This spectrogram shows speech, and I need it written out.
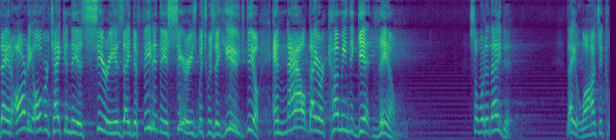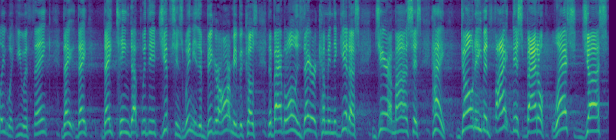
They had already overtaken the Assyrians. They defeated the Assyrians, which was a huge deal. And now they are coming to get them. So what do they do? They logically, what you would think, they they they teamed up with the Egyptians. We need a bigger army because the Babylonians, they are coming to get us. Jeremiah says, Hey, don't even fight this battle. Let's just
